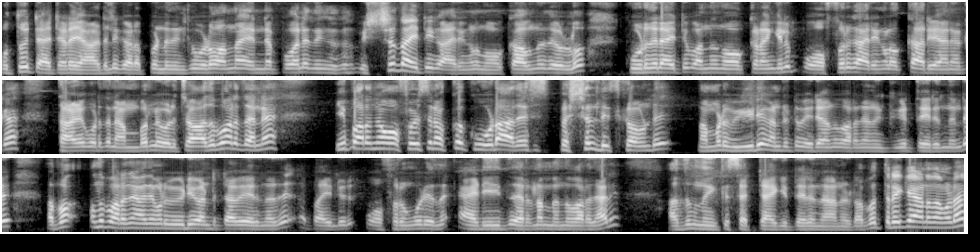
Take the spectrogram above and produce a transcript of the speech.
മുത്തൂ ടാറ്റയുടെ യാർഡിൽ കിടപ്പുണ്ട്. നിങ്ങൾക്ക് ഇവിടെ വന്നാൽ എന്നെ പോലെ നിങ്ങൾക്ക് വിശദമായിട്ട് കാര്യങ്ങൾ നോക്കാവുന്നതേ ഉള്ളൂ. കൂടുതലായിട്ട് വന്ന് നോക്കണമെങ്കിലും ഓഫർ കാര്യങ്ങളൊക്കെ അറിയാനൊക്കെ താഴെ കൊടുത്ത നമ്പറിൽ വിളിച്ചോ. അതുപോലെ തന്നെ ഈ പറഞ്ഞ ഓഫേഴ്സിനൊക്കെ കൂടാതെ സ്പെഷ്യൽ ഡിസ്കൗണ്ട് നമ്മുടെ വീഡിയോ കണ്ടിട്ട് വരിക എന്ന് പറഞ്ഞാൽ നിങ്ങൾക്ക് തരുന്നുണ്ട്. അപ്പോൾ ഒന്ന് പറഞ്ഞാൽ മതി നമ്മുടെ വീഡിയോ കണ്ടിട്ടാണ് വരുന്നത്. അപ്പോൾ അതിന്റെ ഒരു ഓഫറും കൂടി ഒന്ന് ആഡ് ചെയ്ത് തരണം എന്ന് പറഞ്ഞാൽ അതും നിങ്ങൾക്ക് സെറ്റാക്കി തരുന്നതാണ് കേട്ടോ അപ്പോൾ ഇത്രയൊക്കെയാണ് നമ്മുടെ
